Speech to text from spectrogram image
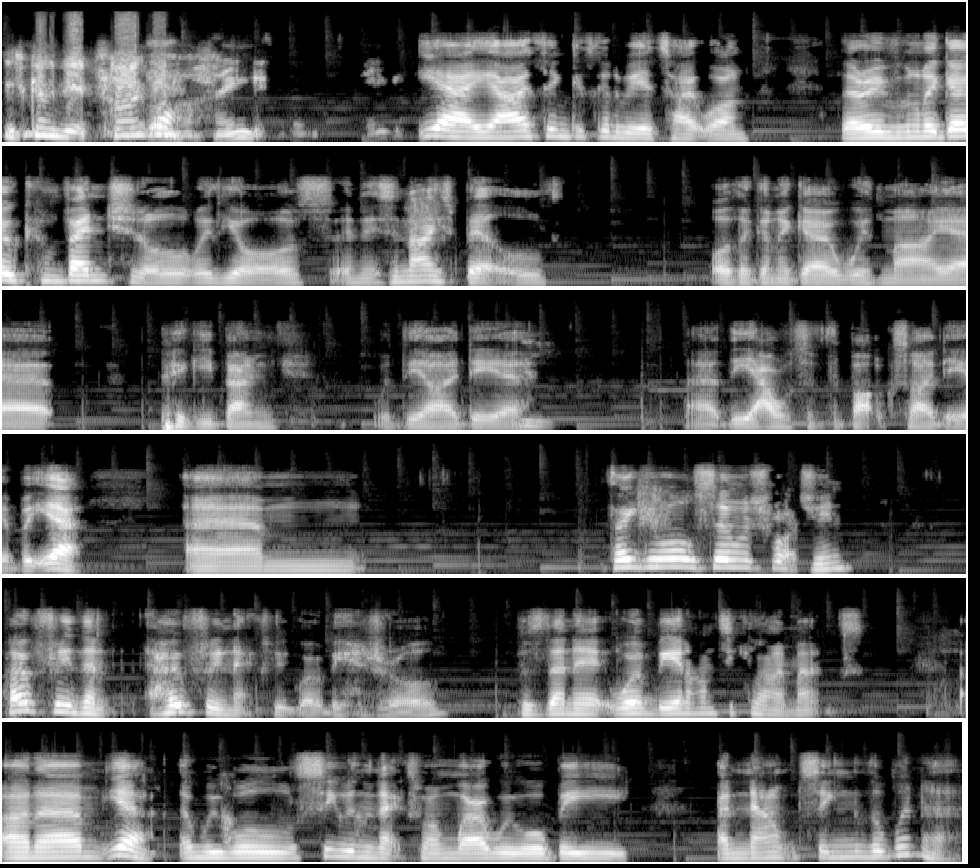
It's going to be a tight Yeah. one, I think. Yeah, yeah. I think it's going to be a tight one. They're either going to go conventional with yours, and it's a nice build, or they're going to go with my uh, piggy bank with the idea, uh, the out of the box idea. But yeah, um, thank you all so much for watching. Hopefully, then, hopefully next week won't be a draw because then it won't be an anticlimax. And um, yeah, and we will see you in the next one where we will be announcing the winner.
